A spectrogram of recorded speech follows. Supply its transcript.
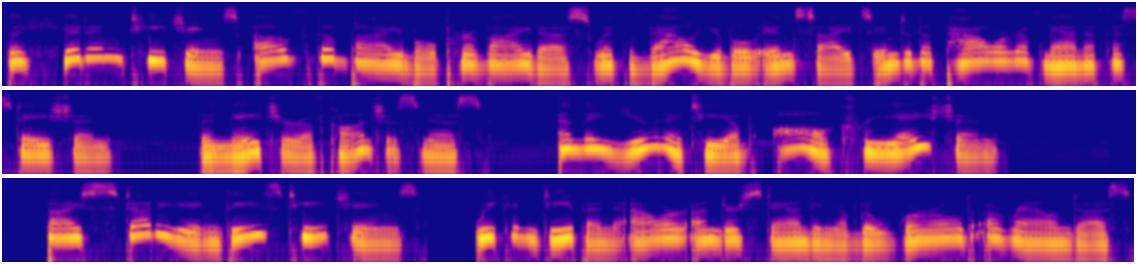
the hidden teachings of the Bible provide us with valuable insights into the power of manifestation, the nature of consciousness, and the unity of all creation. By studying these teachings, we can deepen our understanding of the world around us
